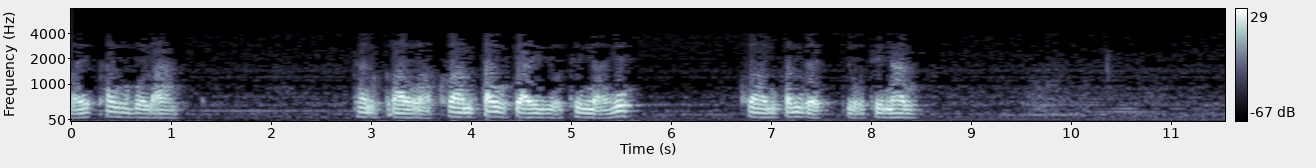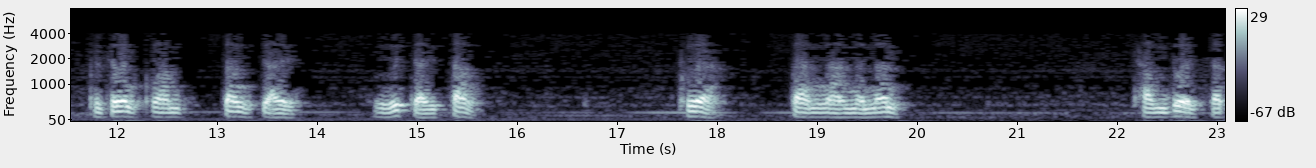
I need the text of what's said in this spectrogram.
มัยขั้งโบราณ ท่านกล่าวว่าความตั้งใจอยู่ที่ไหน ความสำเร็จอยู่ที่นั่นเพราะฉะนั้นความตั้งใจ หรือใจตั้ง เพื่อการงานนั้นนั้นทำด้วยสัจ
